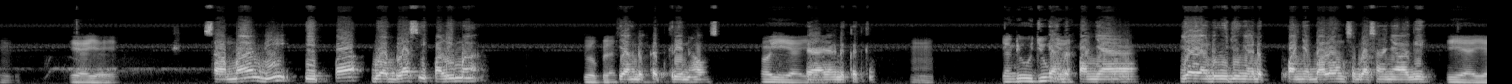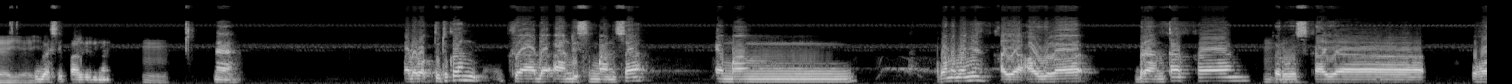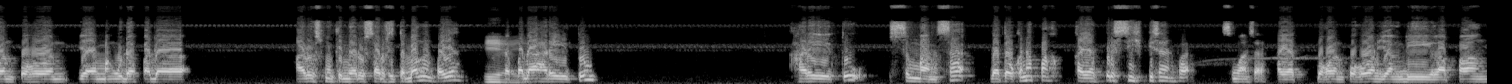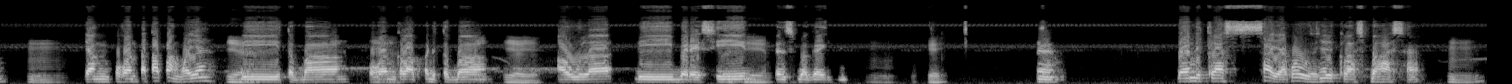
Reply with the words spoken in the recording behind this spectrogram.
Hmm. Iya, iya, iya. sama di IPA 12 IPA 5 12. yang dekat greenhouse Oh iya, iya. ya yang dekat Hmm. Yang di ujung yang ya? depannya ya yang di ujung yang depannya balong sebelah sananya lagi Iya, iya, iya. iya. 12 IPA 5 Hmm. Nah, pada waktu itu kan keadaan di Semansa emang apa namanya kayak aula berantakan, Mm-mm. terus kayak pohon-pohon ya emang udah pada harus mungkin harus harus ditebangan pak ya. Iya, Nah, pada hari itu hari itu Semansa gak tahu kenapa kayak bersih pisan pak Semansa kayak pohon-pohon yang di lapang iya. Hmm. yang pohon katapang pak ya Iya. ditebang, pohon Iya. kelapa ditebang, Iya, iya. aula diberesin Beresin. dan sebagainya. Hmm. Oke. Nah, dan di kelas saya, apa khususnya di kelas bahasa, Hmm.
